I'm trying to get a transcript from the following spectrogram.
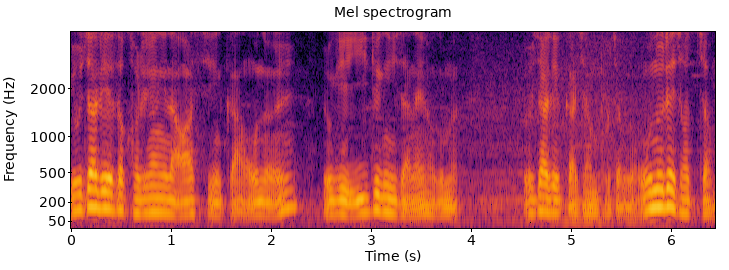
요 자리에서 거리랑이 나왔으니까 오늘 여기 2등이잖아요. 그러면 요 자리까지 한번 보자고요. 오늘의 저점.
